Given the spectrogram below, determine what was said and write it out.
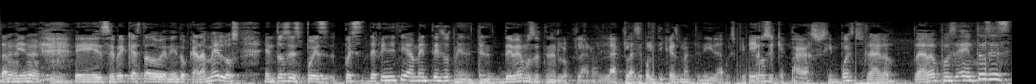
también eh, se ve que ha estado vendiendo caramelos. Entonces, pues, pues definitivamente eso también debemos de tenerlo claro. La clase política es mantenida, pues, que que paga sus impuestos. Claro, claro, pues entonces,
